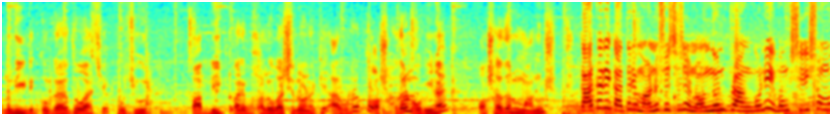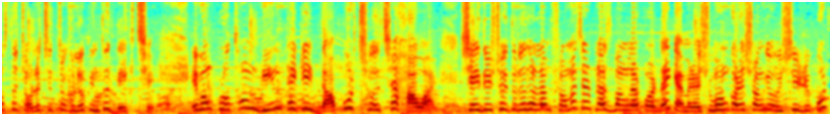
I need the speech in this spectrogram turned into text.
আমাদের কলকাতাতেও আছে, প্রচুর পাবলিক মানে ভালোবাসেন ওনাকে আর ওটা তো অসাধারণ অভিনয়, অসাধারণ মানুষ। কাতারে কাতারে মানুষ এসেছে নন্দন প্রাঙ্গণে এবং সেই সমস্ত চলচ্চিত্রগুলো কিন্তু দেখছে। এবং প্রথম দিন থেকেই দাপুর চলছে হাওয়ার সেই দৃশ্যই তুলে ধরলাম সমাচার প্লাস বাংলার পর্দায়। ক্যামেরায় শুভঙ্করের সঙ্গে ঐশীর রিপোর্ট,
